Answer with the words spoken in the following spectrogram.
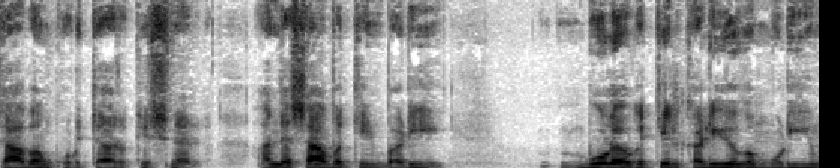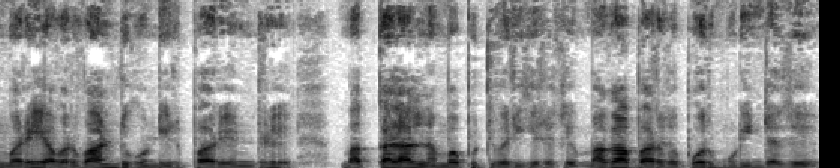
சாபம் கொடுத்தார் கிருஷ்ணர். அந்த சாபத்தின்படி பூலோகத்தில் கலியுகம் முடியும் வரை அவர் வாழ்ந்து கொண்டிருப்பார் என்று மக்களால் நம்பப்பட்டு வருகிறது. மகாபாரத போர் முடிந்தது.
